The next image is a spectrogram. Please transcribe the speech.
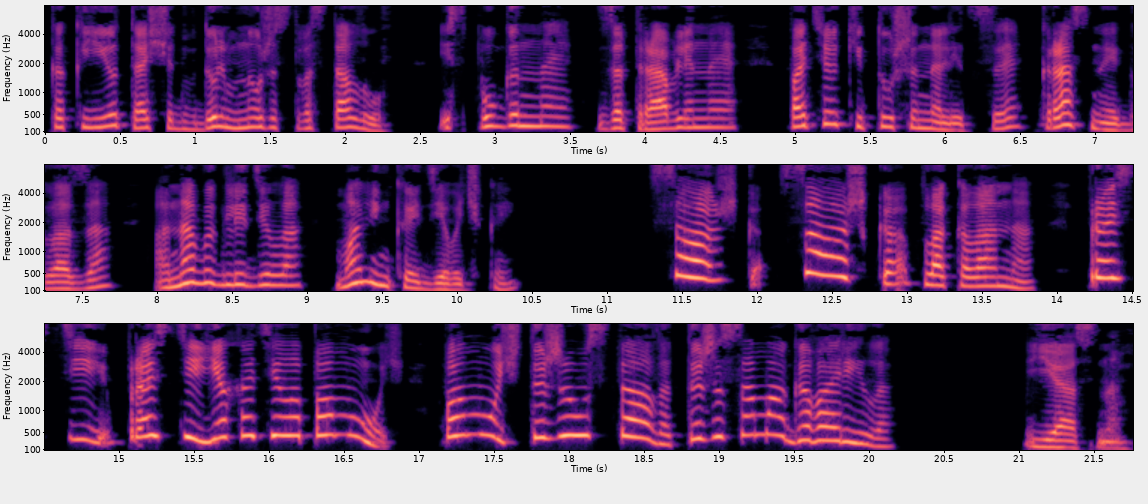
как ее тащат вдоль множества столов. Испуганная, затравленная, потеки туши на лице, красные глаза. Она выглядела маленькой девочкой. «Сашка, Сашка!» — плакала она. «Прости, прости, я хотела помочь. Помочь, ты же устала, ты же сама говорила». «Ясно.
